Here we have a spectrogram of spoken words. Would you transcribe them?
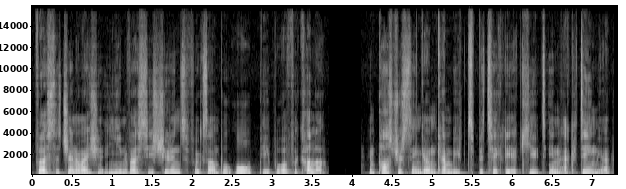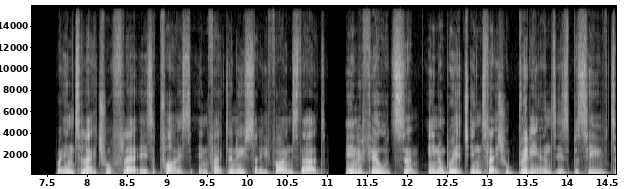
first generation university students, for example, or people of a colour. Imposter syndrome can be particularly acute in academia, where intellectual flair is a prize. In fact, a new study finds that in a fields in which intellectual brilliance is perceived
